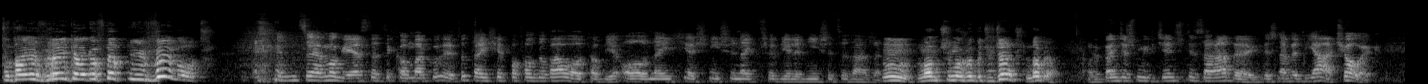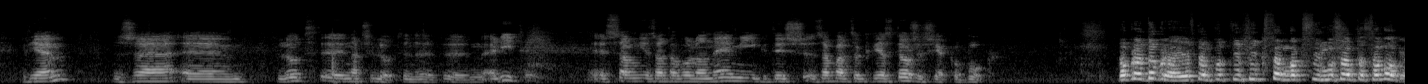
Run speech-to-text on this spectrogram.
Podajesz rękę jak ostatni wymocz. Co ja mogę, jasne, tylko Marku, e, tutaj się pofałdowało o tobie, o najjaśniejszy, najprzewielebniejszy Cezarze. Mm, mam ci może być wdzięczny, dobra. Będziesz mi wdzięczny za radę, gdyż nawet ja, ciołek, wiem, że lud, y, znaczy lud, y, y, elity y, są niezadowolonymi, gdyż za bardzo gwiazdorzysz jako Bóg. Dobra, dobra, jestem pontyfiksem Maximusem, to sam mogę.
